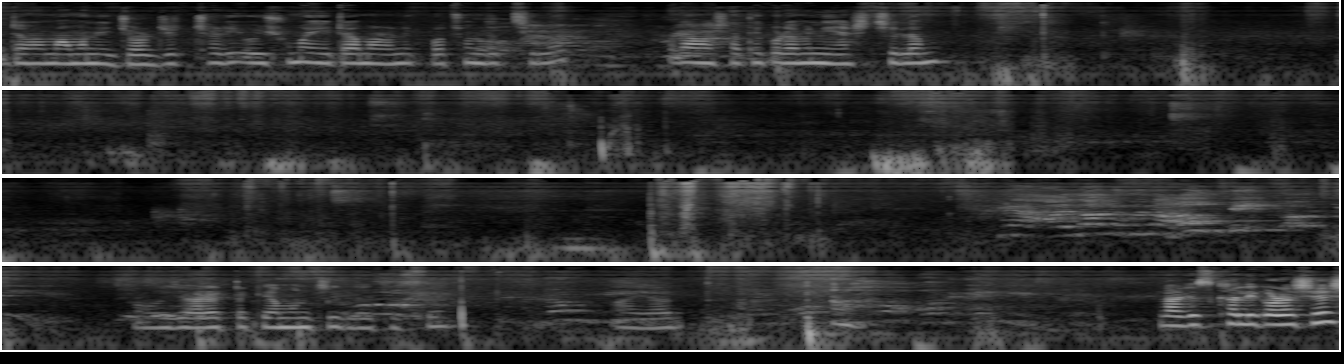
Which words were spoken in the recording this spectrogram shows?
এটা আমার মামনির জর্জেট শাড়ি ওই সময় এটা আমার অনেক পছন্দের ছিল ওটা আমার সাথে করে আমি নিয়ে আসছিলাম ওই যে আরেকটা কেমন চিল্লাইতেছে আয়াত লাগেজ খালি করা শেষ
